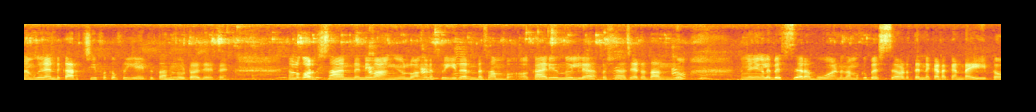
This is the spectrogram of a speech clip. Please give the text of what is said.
നമുക്ക് രണ്ട് കർച്ചീഫൊക്കെ ഫ്രീ ആയിട്ട് തന്നു കേട്ടോ ചേട്ടൻ. നമ്മൾ കുറച്ച് സാധനം തന്നെ വാങ്ങിയുള്ളൂ. അങ്ങനെ ഫ്രീ തരേണ്ട സംഭവം കാര്യമൊന്നുമില്ല. പക്ഷേ ആ ചേട്ടൻ തന്നു. അങ്ങനെ ഞങ്ങൾ ബസ് കയറാൻ പോവുകയാണ്. നമുക്ക് ബസ് അവിടെ തന്നെ കിടക്കണ്ടായി കേട്ടോ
